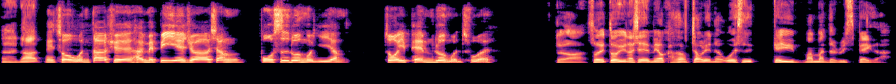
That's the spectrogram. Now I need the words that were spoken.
嗯，那没错，我们大学还没毕业就要像博士论文一样做一篇论文出来。对啊，所以对于那些没有考上教练的，我也是给予满满的 respect 啊。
